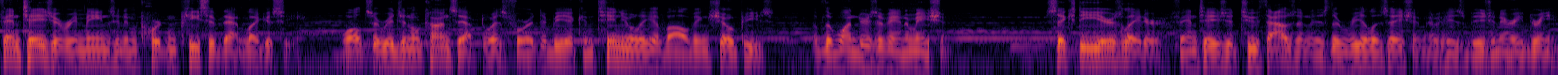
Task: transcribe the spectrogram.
Fantasia remains an important piece of that legacy. Walt's original concept was for it to be a continually evolving showpiece of the wonders of animation. 60 years later, Fantasia 2000 is the realization of his visionary dream.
